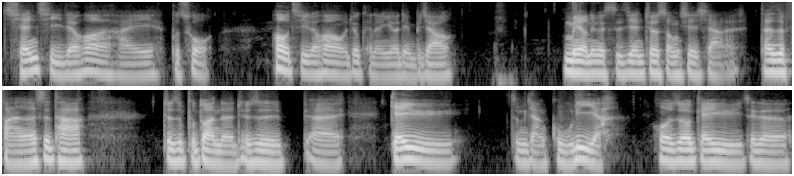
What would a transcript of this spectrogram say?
前期的话还不错，后期的话我就可能有点比较。没有那个时间就松懈下来，但是反而是他就是不断的就是呃给予怎么讲鼓励啊，或者说给予这个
